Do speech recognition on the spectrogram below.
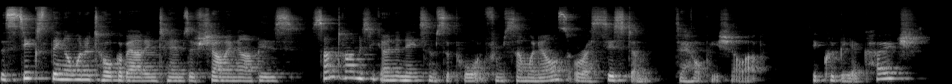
The sixth thing I want to talk about in terms of showing up is sometimes you're going to need some support from someone else or a system to help you show up. It could be a coach,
